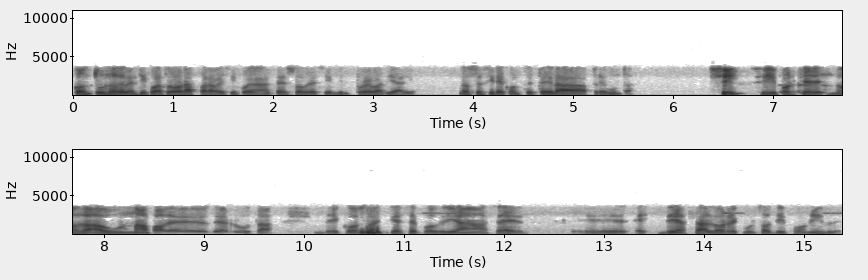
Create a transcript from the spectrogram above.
con turnos de 24 horas para ver si pueden hacer sobre 100.000 pruebas diarias. No sé si le contesté la pregunta. Sí, sí, porque nos da un mapa de, de ruta de cosas que se podrían hacer eh, eh, de estar los recursos disponibles,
